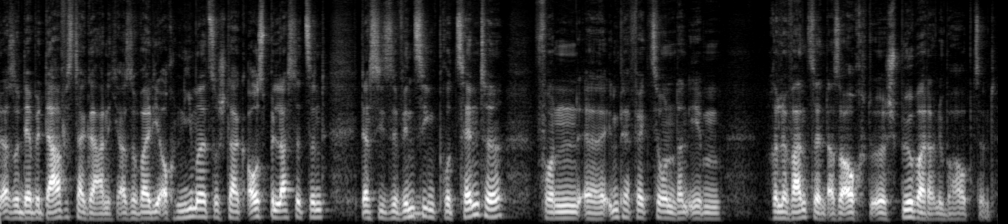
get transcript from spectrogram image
also der Bedarf ist da gar nicht. Also weil die auch niemals so stark ausbelastet sind, dass diese winzigen Prozente von äh, Imperfektionen dann eben relevant sind, also auch äh, spürbar dann überhaupt sind.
